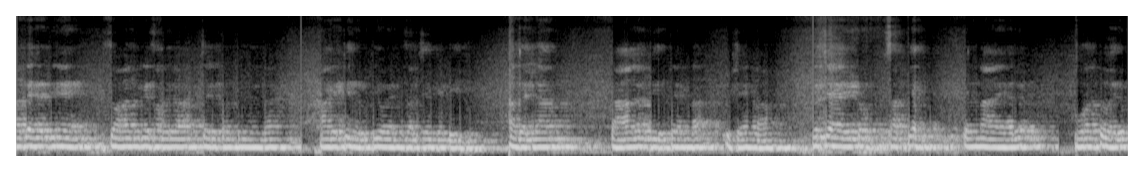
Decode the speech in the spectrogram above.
അദ്ദേഹത്തിനെ സ്വാതന്ത്ര്യ സമര ചരിത്രത്തിൽ നിന്ന് അകറ്റി നിർത്തിയോ എന്ന് സംശയിക്കേണ്ടിയിരിക്കും അതെല്ലാം കാലം തിരുത്തേണ്ട വിഷയങ്ങളാണ്. തീർച്ചയായിട്ടും സത്യം എന്നായാലും പുറത്തു വരും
